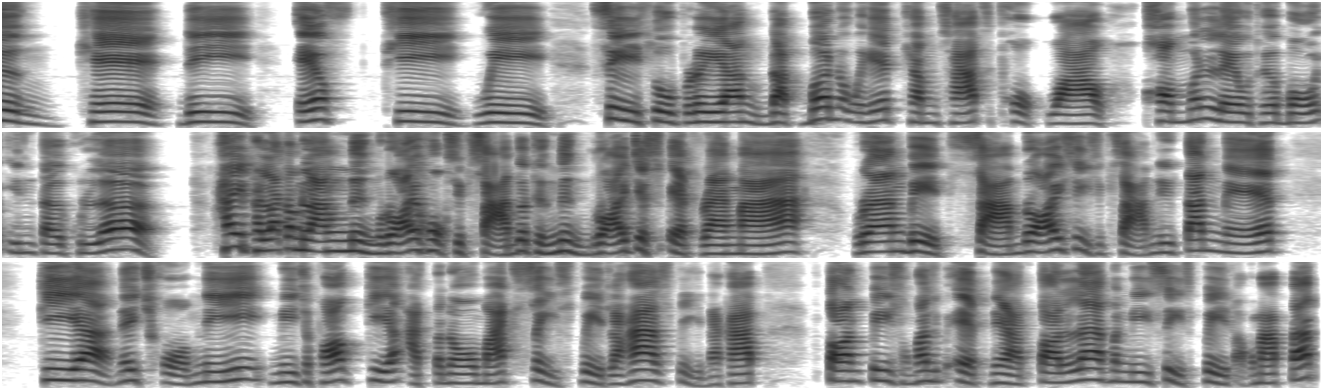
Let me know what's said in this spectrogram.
1KD FTV 4 สูบเรียง ดับเบิลโอเวอร์เฮดแคมชาร์ป16 วาล์วคอมมอนเรลเทอร์โบอินเตอร์คูลเลอร์ให้พละกำลัง 163จนถึง 171 แรงม้า แรงบิด 343 นิวตันเมตร เกียร์ในโฉมนี้มีเฉพาะเกียร์อัตโนมัติ 4 สปีดและ 5 สปีดนะครับ ตอนปี 2011 เนี่ย ตอนแรกมันมี 4 สปีดออกมาแป๊บ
